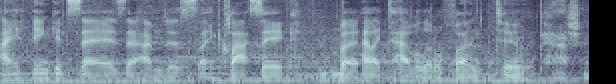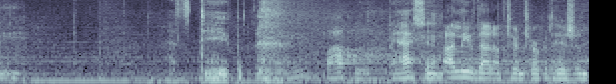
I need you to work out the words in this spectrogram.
I think it says that I'm just like classic, mm-hmm. but I like to have a little fun too. Passion. That's deep. Papi. Passion. I leave that up to interpretation.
